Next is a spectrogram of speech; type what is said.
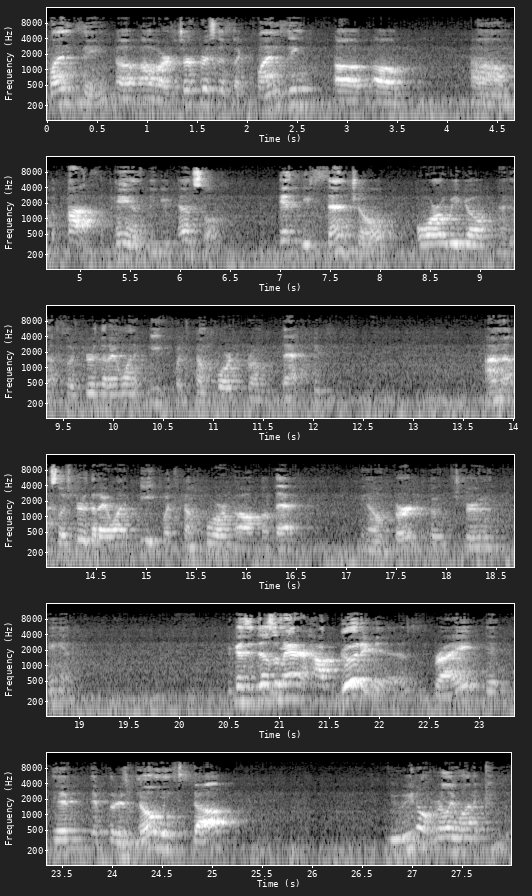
cleansing of, of our surfaces, the cleansing of, of um, the pots, the pans, the utensils. It's essential, or we go, I'm not so sure that I want to eat what's come forth from that kitchen. I'm not so sure that I want to eat what's come forth off of that, you know, bird food strewn pan. Because it doesn't matter how good it is, right? If, if, if there's known stuff, we don't really want to eat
